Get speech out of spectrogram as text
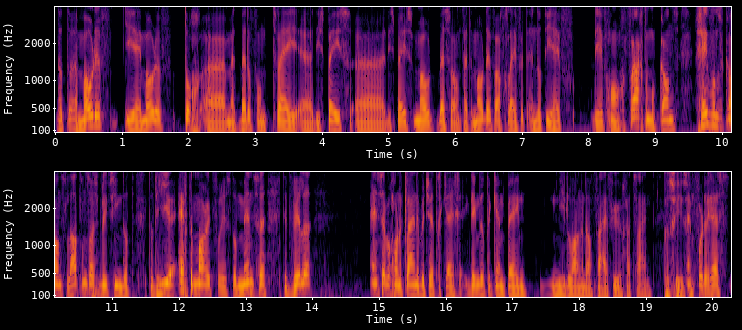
dat Motive, EA Motive, toch met Battlefront 2 eh, die, space, die space mode best wel een vette mode heeft afgeleverd. En dat die heeft, die heeft gewoon gevraagd om een kans. Geef ons een kans. Laat ons alsjeblieft zien dat, dat hier echt een markt voor is. Dat mensen dit willen. En ze hebben gewoon een kleiner budget gekregen. Ik denk dat de campaign niet langer dan vijf uur gaat zijn. Precies. En voor de rest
